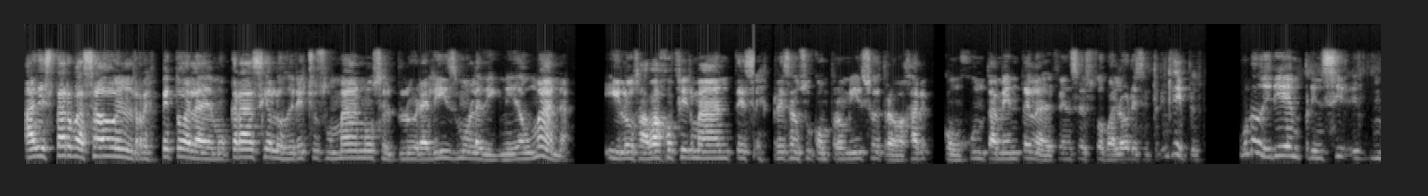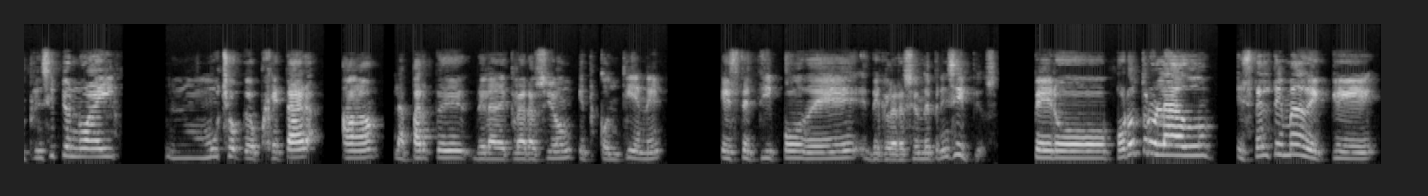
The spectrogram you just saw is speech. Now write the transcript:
ha de estar basado en el respeto a la democracia, los derechos humanos, el pluralismo, la dignidad humana y los abajo firmantes expresan su compromiso de trabajar conjuntamente en la defensa de estos valores y principios. Uno diría, en, principio, en principio no hay mucho que objetar a la parte de la declaración que contiene este tipo de declaración de principios. Pero por otro lado, está el tema de que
